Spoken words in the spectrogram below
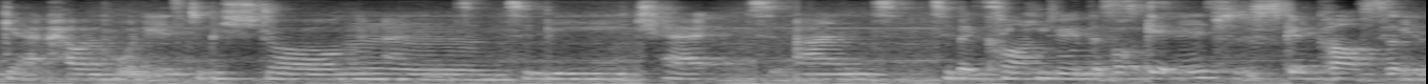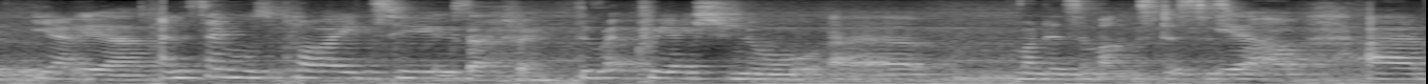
get how important it is to be strong and to be checked and to Mm. They be can't do the the skip- skip past them. Yeah. Yeah. And the same rules apply to exactly. the recreational uh, runners amongst us as Yeah. well. Um,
